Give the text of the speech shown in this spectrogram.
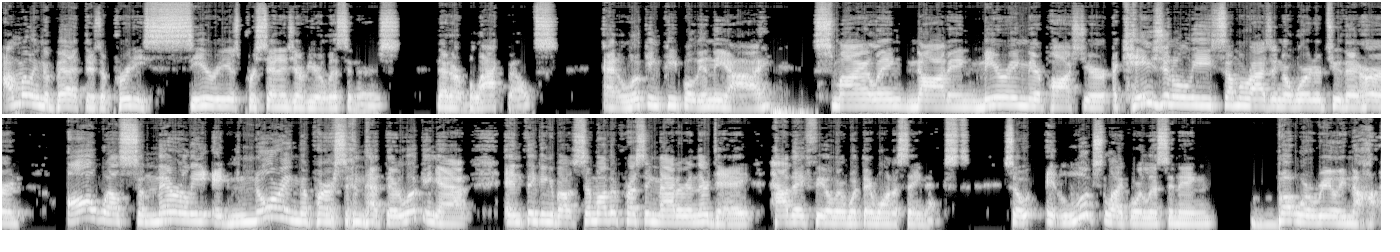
I'm willing to bet there's a pretty serious percentage of your listeners that are black belts at looking people in the eye smiling, nodding, mirroring their posture, occasionally summarizing a word or two they heard, all while summarily ignoring the person that they're looking at and thinking about some other pressing matter in their day, how they feel, or what they want to say next. So it looks like we're listening, but we're really not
